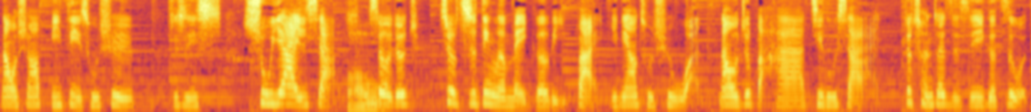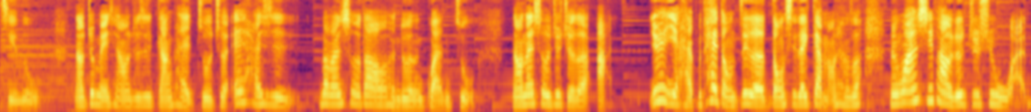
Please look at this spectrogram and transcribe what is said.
然后我需要逼自己出去就是舒压一下，oh. 所以我就就制定了每个礼拜一定要出去玩，然后我就把它记录下来，就纯粹只是一个自我记录。然后就没想到，就是刚开始做就，就哎，还是慢慢受到很多人关注。然后那时候就觉得啊，因为也还不太懂这个东西在干嘛。我想说没关系，反正我就继续玩，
